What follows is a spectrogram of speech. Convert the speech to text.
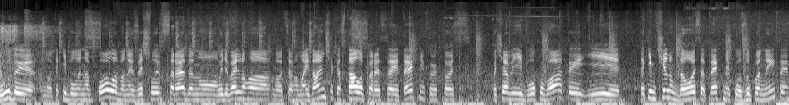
Люди, ну такі були навколо, вони зайшли всередину будівельного ну, цього майданчика, стали перед цією технікою. Хтось почав її блокувати, і таким чином вдалося техніку зупинити.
